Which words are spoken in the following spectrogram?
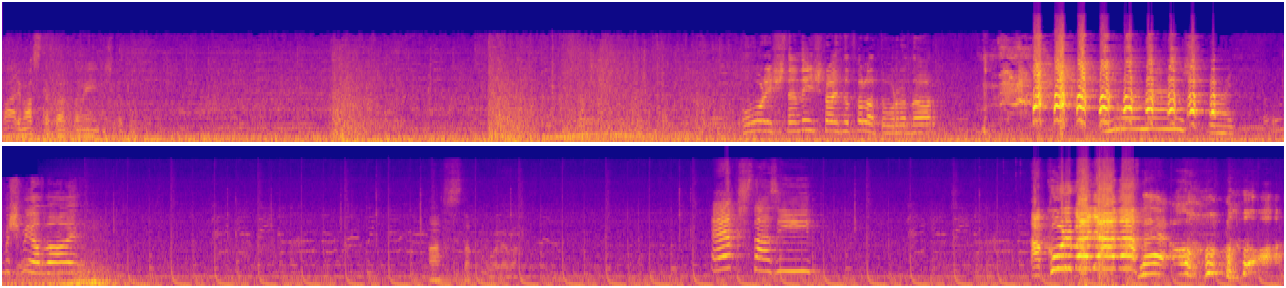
Várjam, azt akartam én is kapni. Úristen, nincs rajta felatóradar. Normális vagy. Most mi a baj? Azt a kurva. Ecstasy! A kurva anyádat! Ne! Oh,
